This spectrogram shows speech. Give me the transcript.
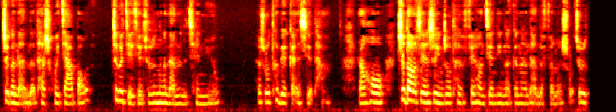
这个男的他是会家暴的，这个姐姐就是那个男的的前女友，她说特别感谢他，然后知道这件事情之后，她就非常坚定的跟那个男的分了手，就是。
